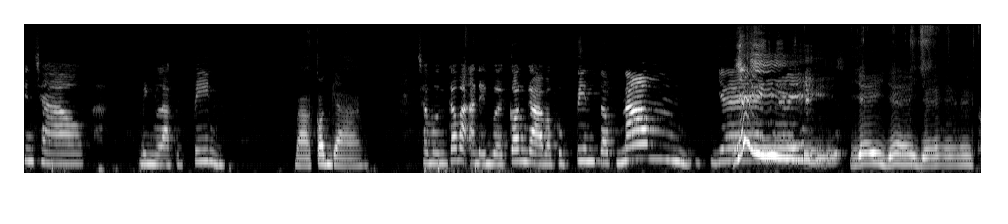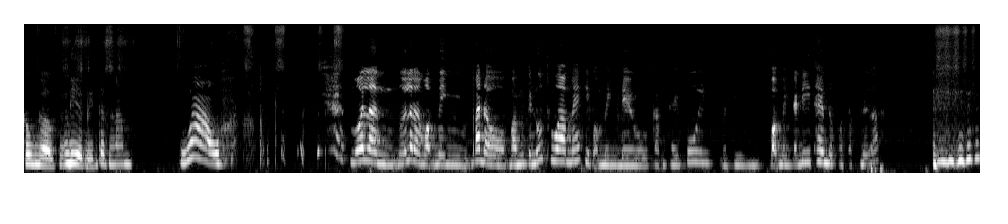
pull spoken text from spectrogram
Xin chào, mình là Cục Pin. Và con gà. Chào mừng các bạn đã đến với Con gà và Cục Pin tập 5. Yeah! Yay! Yeah, yeah, yeah. Không ngờ cũng đi được đến tập 5. Wow! mỗi lần mỗi lần mà bọn mình bắt đầu bấm cái nút thu âm ấy thì bọn mình đều cảm thấy vui bởi vì bọn mình đã đi thêm được một tập nữa.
